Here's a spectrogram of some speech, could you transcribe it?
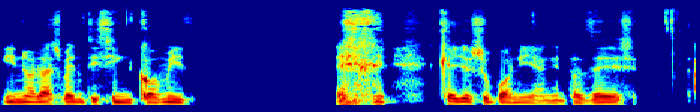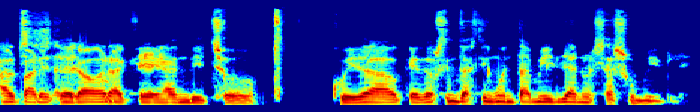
y no las 25.000 que ellos suponían. Entonces, al parecer ahora que han dicho, cuidado, que 250.000 ya no es asumible.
